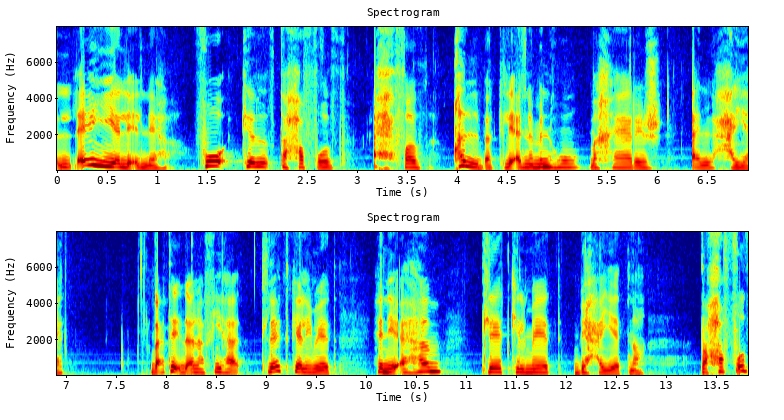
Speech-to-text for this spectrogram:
الآية اللي قلناها فوق كل تحفظ احفظ قلبك لأن منه مخارج الحياة. بعتقد أنا فيها ثلاث كلمات هن أهم ثلاث كلمات بحياتنا. تحفظ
